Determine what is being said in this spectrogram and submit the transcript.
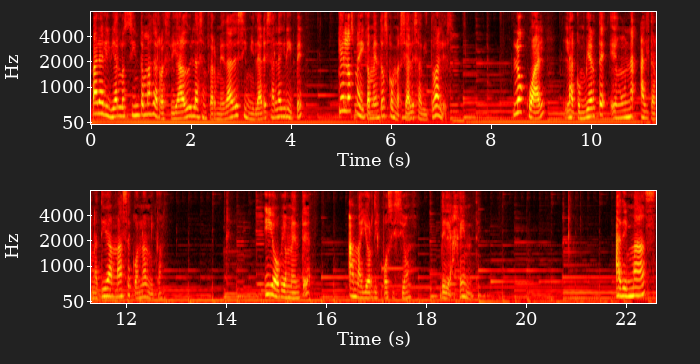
para aliviar los síntomas de resfriado y las enfermedades similares a la gripe que los medicamentos comerciales habituales, lo cual la convierte en una alternativa más económica y obviamente a mayor disposición de la gente. Además,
